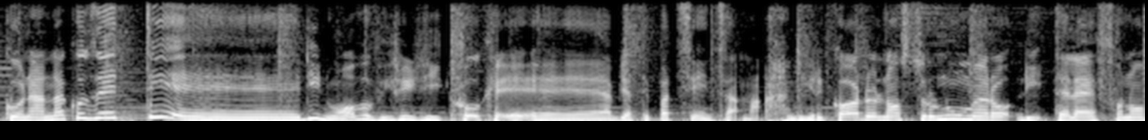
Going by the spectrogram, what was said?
con Anna Cosetti e di nuovo vi ridico che eh, abbiate pazienza, ma vi ricordo il nostro numero di telefono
